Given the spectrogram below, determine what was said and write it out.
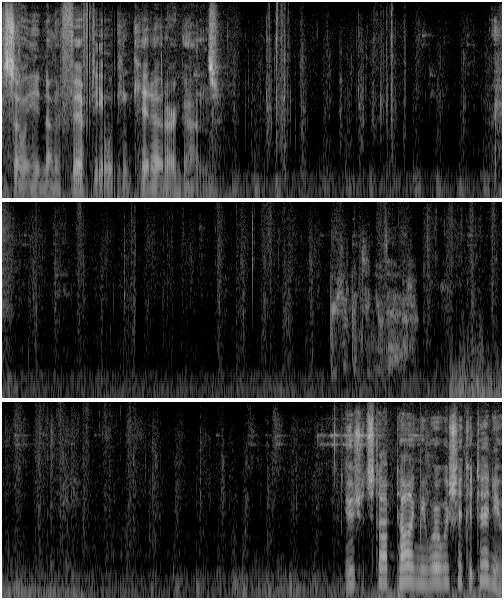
So we need another 50 and we can kit out our guns. You should stop telling me where we should continue.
